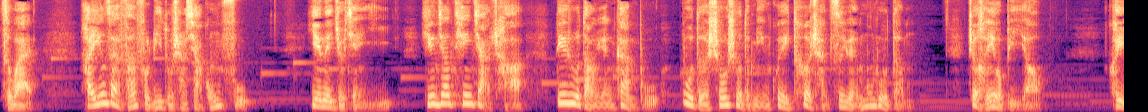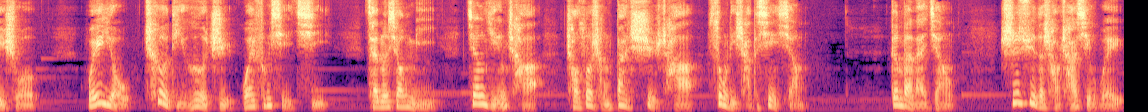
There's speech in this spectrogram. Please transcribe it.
此外，还应在反腐力度上下功夫。业内就建议，应将天价茶列入党员干部不得收受的名贵特产资源目录等，这很有必要。可以说。唯有彻底遏制歪风邪气，才能消弭将岩茶炒作成办事茶、送礼茶的现象。根本来讲，失序的炒茶行为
